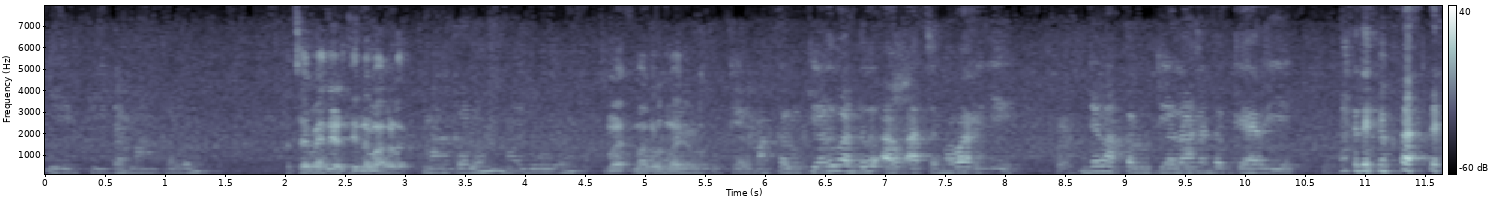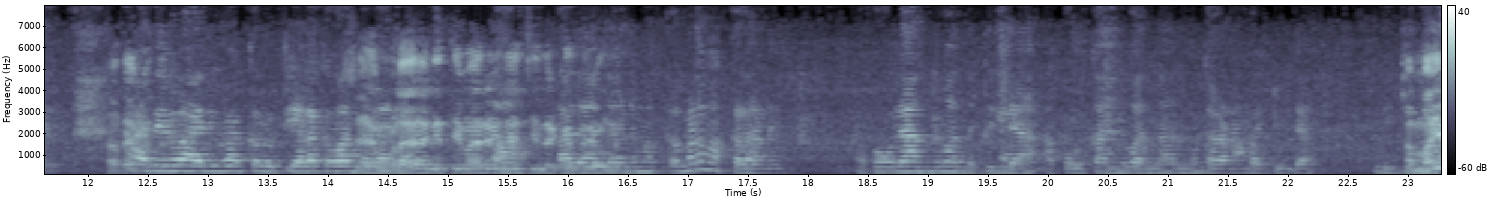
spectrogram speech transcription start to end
കീർത്തിന്റെ മകളും അച്ഛമ്മേന്റെ അടുത്തിന്റെ മകൾ. മകളും മരുവും മകളും മരുവും കുട്ടികൾ മക്കൾ കുട്ടികൾ പണ്ട് അച്ഛമ്മ പറയേ എന്റെ മക്കൾ കുട്ടികളാണ് ഇതൊക്കെ അറിയേ? അതേമാതിരി അതെ അതേമാതിരി മക്കൾ കുട്ടികളൊക്കെ വന്നു. അതാണ് മക്ക നമ്മളെ മക്കളാണ്. അപ്പോൾ ഓല അന്ന് വന്നിട്ടില്ല. അപ്പോൾ ഓൾക്ക് അന്ന് വന്ന അന്നും കാണാൻ പറ്റൂല. അമ്മായി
